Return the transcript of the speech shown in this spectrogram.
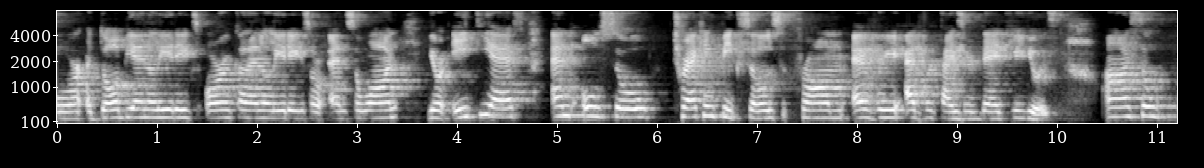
or Adobe Analytics, Oracle Analytics, or and so on, your ATS, and also tracking pixels from every advertiser that you use. Uh, so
